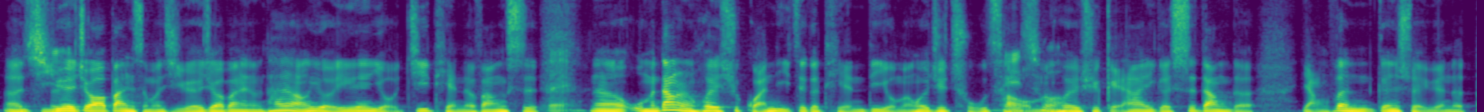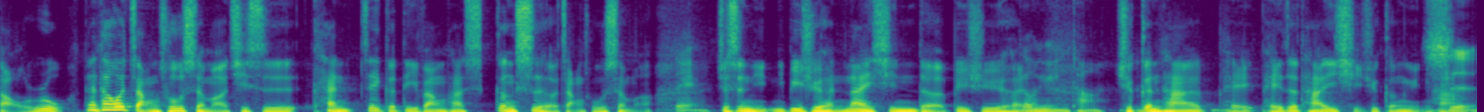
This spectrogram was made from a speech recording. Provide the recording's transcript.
呃几月就要办什么，几月就要办什么，它好像有一点有机田的方式。对，那我们当然会去管理这个田地，我们会去除草，我们会去给它一个适当的养分跟水源的导入，但它会长出什么？其实看这个地方，它是更适合长出什么？对，就是你你必须很耐心的，必须很耕耘它，去跟它陪。陪着他一起去耕耘，它是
